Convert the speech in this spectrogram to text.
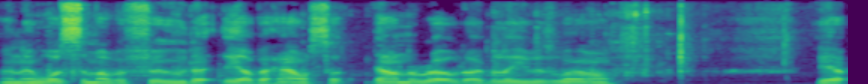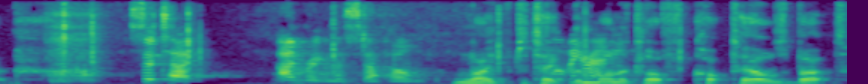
And there was some other food at the other house up down the road, I believe, as well. Yep. Sit tight. I'm bringing this stuff home. Like to take the Molotov cocktails, but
